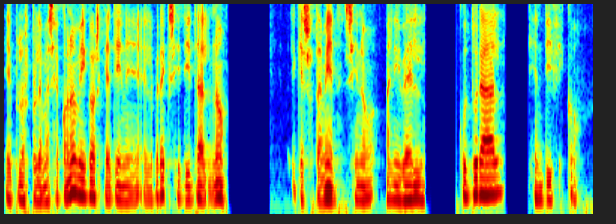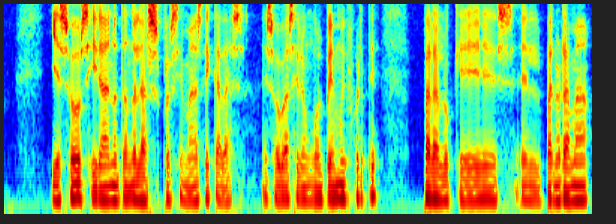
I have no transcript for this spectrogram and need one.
eh, los problemas económicos que tiene el Brexit y tal, no. Que eso también, sino a nivel cultural, científico. Y eso se irá notando en las próximas décadas. Eso va a ser un golpe muy fuerte para lo que es el panorama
